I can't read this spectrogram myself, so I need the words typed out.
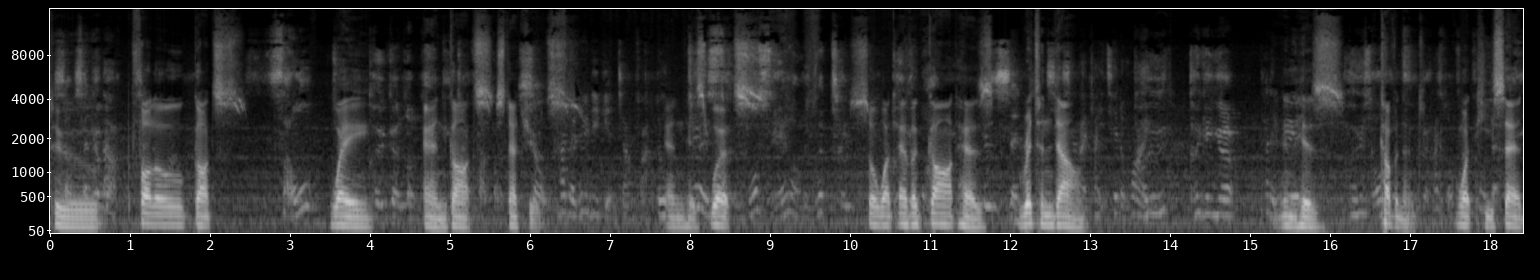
To follow God's way and God's statutes and His words. So, whatever God has written down in His covenant, what He said,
